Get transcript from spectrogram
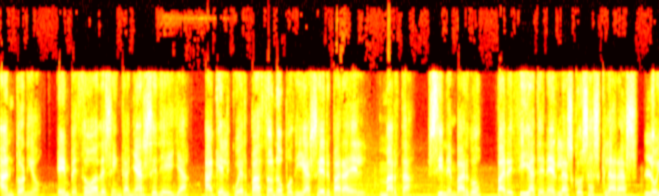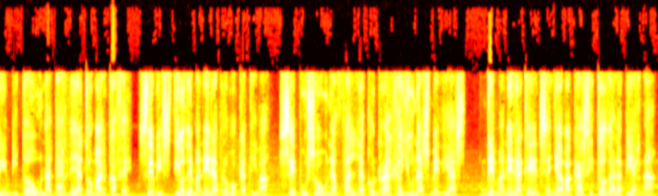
Antonio, empezó a desengañarse de ella, aquel cuerpazo no podía ser para él. Marta, sin embargo, parecía tener las cosas claras. Lo invitó una tarde a tomar café. Se vistió de manera provocativa. Se puso una falda con raja y unas medias, de manera que enseñaba casi toda la pierna.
